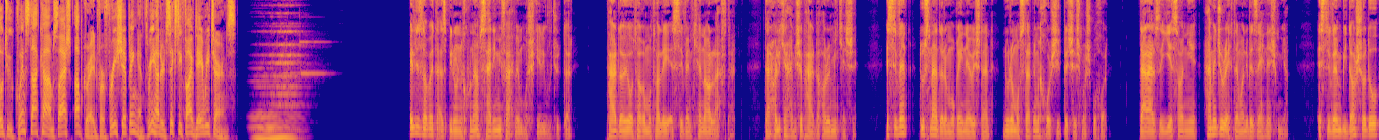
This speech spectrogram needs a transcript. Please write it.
Go to quince.com slash upgrade for free shipping and 365-day returns. الیزابت از بیرون خونم سری می‌فهمه مشکلی وجود داره. پرده اتاق مطالعه استیون کنار رفتن. در حالی که همیشه پرده ها رو می‌کشه. استیون دوست نداره موقعی نوشتن نور مستقیم خورشید به چشماش بخوره. در عرض یه ثانیه همه جور احتمالی به ذهنش میاد. استیون بیدار شد و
